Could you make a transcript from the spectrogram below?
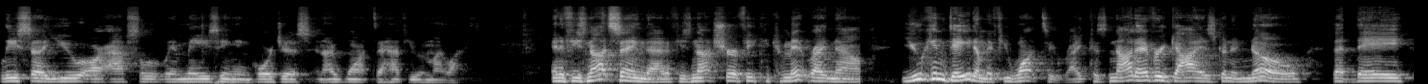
Lisa, you are absolutely amazing and gorgeous, and I want to have you in my life. And if he's not saying that, if he's not sure if he can commit right now, you can date them if you want to, right? Because not every guy is going to know that they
